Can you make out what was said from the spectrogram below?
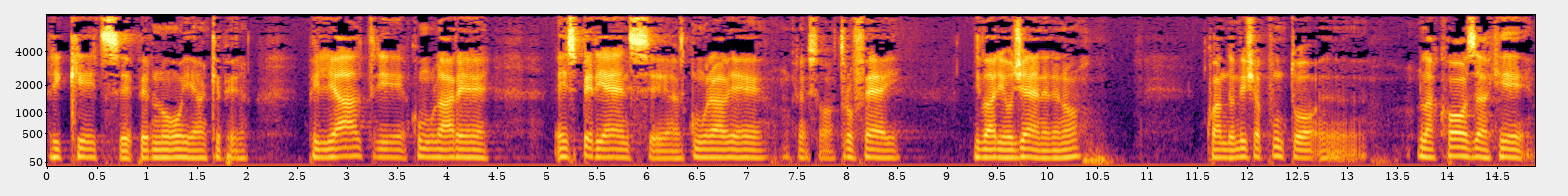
ricchezze per noi e anche per, per gli altri, accumulare esperienze, accumulare, che ne so, trofei di vario genere, no? Quando invece appunto eh, la cosa che,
